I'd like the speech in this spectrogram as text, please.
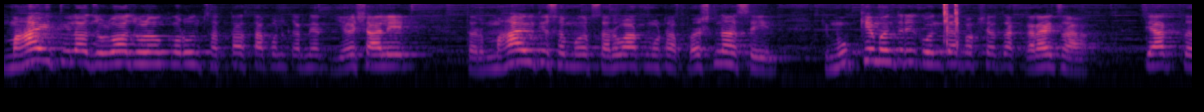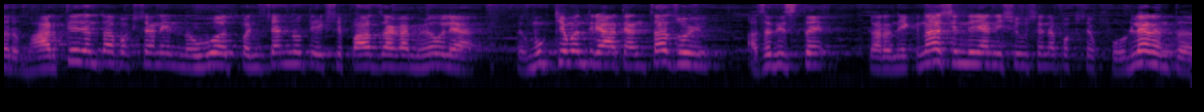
महायुतीला जुळवाजुळव करून सत्ता स्थापन करण्यात यश आले. तर महायुतीसमोर सर्वात मोठा प्रश्न असेल की मुख्यमंत्री कोणत्या पक्षाचा करायचा? त्यात तर भारतीय जनता पक्षाने नव्वद पंच्याण्णव ते एकशे पाच जागा मिळवल्या. तर मुख्यमंत्री हा त्यांचाच होईल असं दिसतंय. कारण एकनाथ शिंदे यांनी शिवसेना पक्ष फोडल्यानंतर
